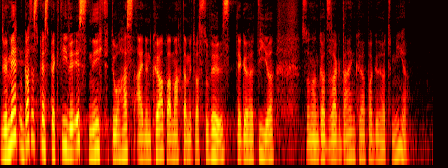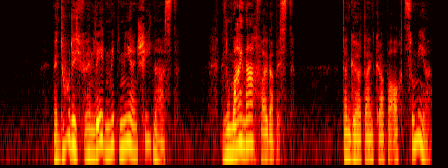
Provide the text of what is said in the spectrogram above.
Und wir merken, Gottes Perspektive ist nicht, du hast einen Körper, mach damit, was du willst, der gehört dir, sondern Gott sagt, dein Körper gehört mir. Wenn du dich für ein Leben mit mir entschieden hast, wenn du mein Nachfolger bist, dann gehört dein Körper auch zu mir.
